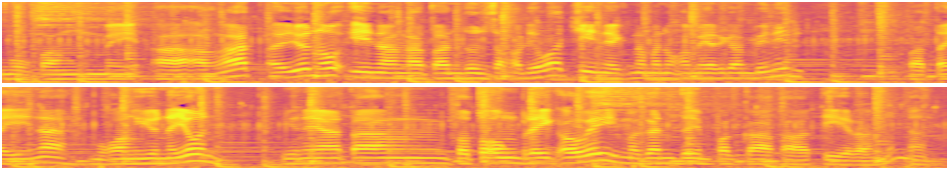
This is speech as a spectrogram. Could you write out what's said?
Mukhang may aangat. Ayun o, oh, inangatan dun sa kaliwa. Chinek naman ng American Vinyl patay na. Mukhang yun na yun. Yun na yata ang totoong breakaway. Maganda yung pagkakatira nun ah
